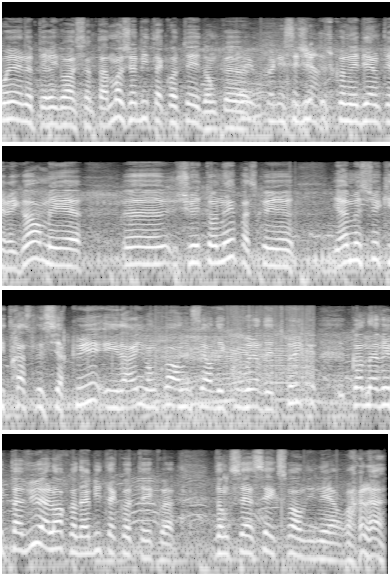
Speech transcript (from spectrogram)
Oui, le Périgord est sympa. Moi, j'habite à côté, donc euh, Oui, vous connaissez je, bien. je connais bien le Périgord, mais euh, je suis étonné parce qu'il y a un monsieur qui trace les circuits et il arrive encore à nous faire découvrir des trucs qu'on n'avait pas vus alors qu'on habite à côté. Quoi. Donc c'est assez extraordinaire. Voilà.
